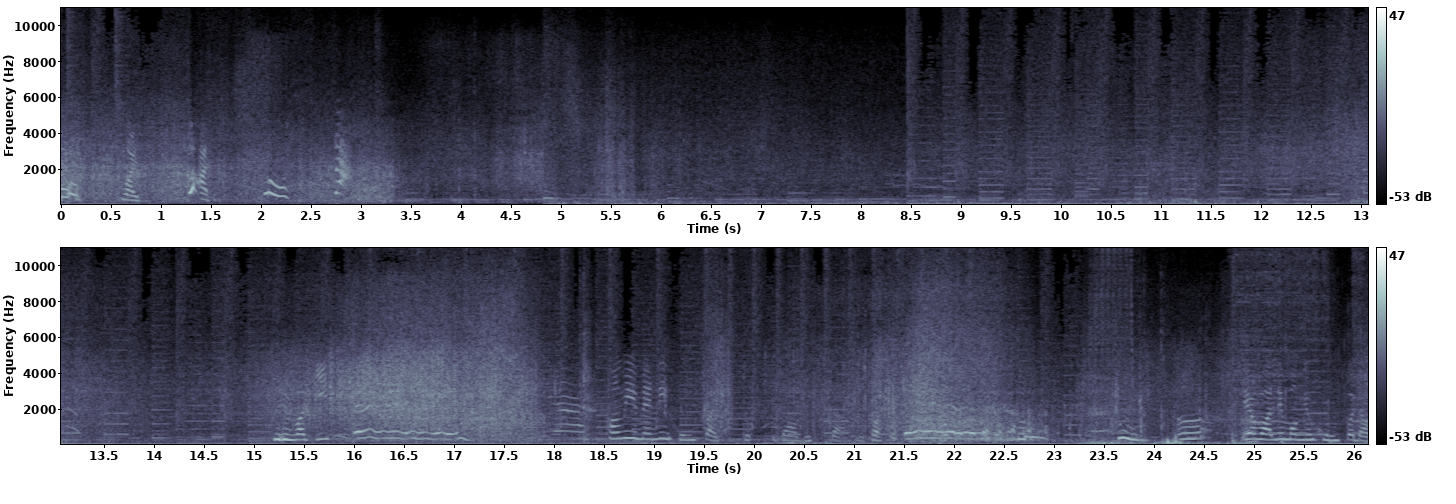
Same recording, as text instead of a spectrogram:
Oh, my เมื่อกี้เอ๊เขามีแมนนี่คุ้มกับตุกดาบิสตาแล้วก็เอ๊เออเรียกว่าลิมองยังคุ้มประดา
